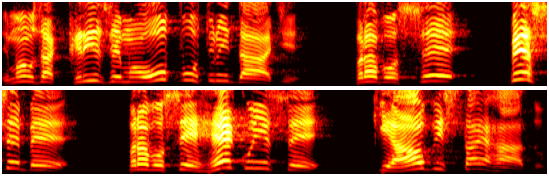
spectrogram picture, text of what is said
Irmãos, a crise é uma oportunidade para você perceber para você reconhecer que algo está errado,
